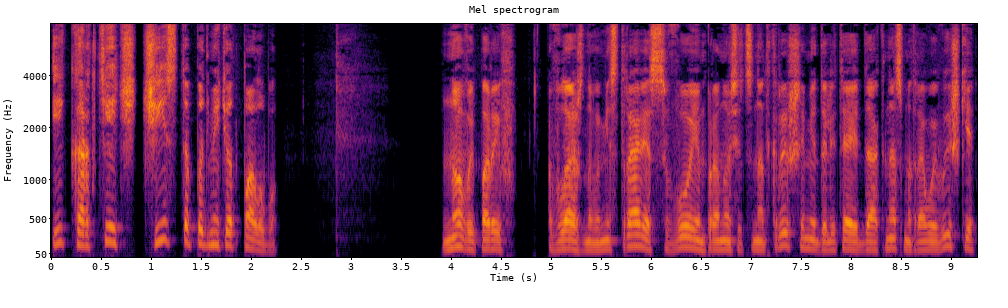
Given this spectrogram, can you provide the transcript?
и картечь чисто подметет палубу. Новый порыв влажного мистраля с воем проносится над крышами, долетает до окна смотровой вышки.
